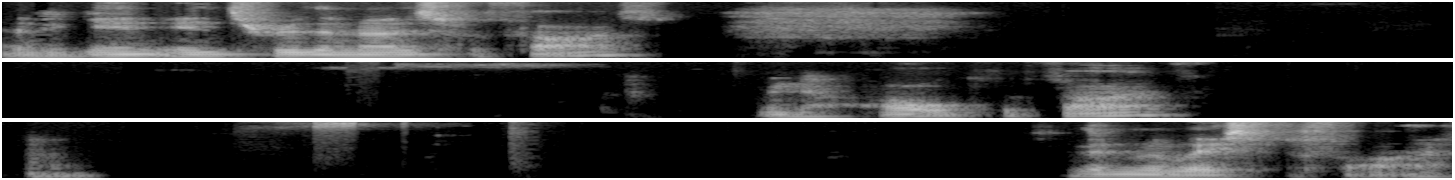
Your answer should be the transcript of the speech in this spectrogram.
And again, in through the nose for five. And hold for five. Then release for five.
